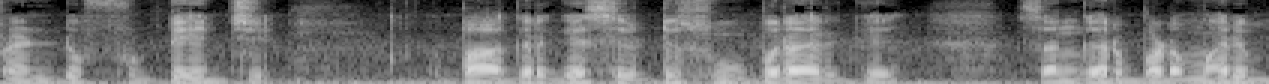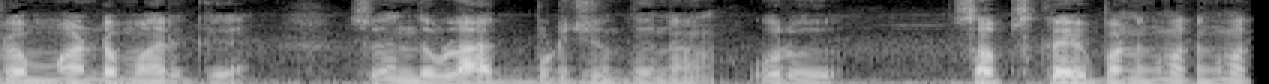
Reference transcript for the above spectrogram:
ஃப்ரண்ட்டு ஃபுட்டேஜ் பார்க்குறக்கே செட்டு சூப்பராக இருக்குது சங்கர் படம் மாதிரி பிரம்மாண்டமாக இருக்குது ஸோ இந்த விளாக் பிடிச்சிருந்ததுன்னா ஒரு சப்ஸ்கிரைப் பண்ணுங்கள் மக்கள்.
